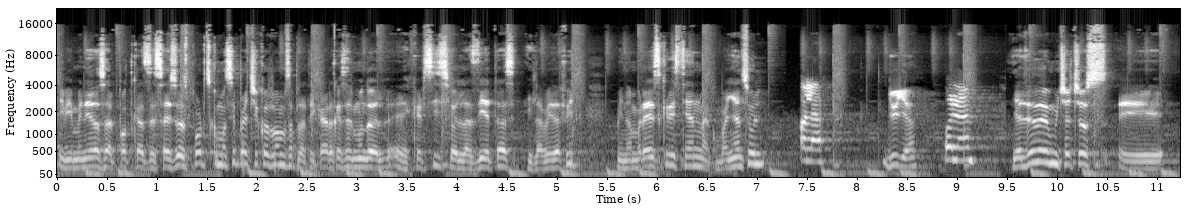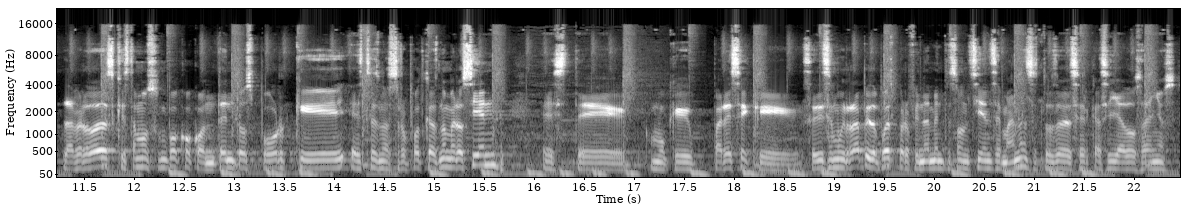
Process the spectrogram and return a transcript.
y bienvenidos al podcast de Saizo Sports. Como siempre, chicos, vamos a platicar qué es el mundo del ejercicio, las dietas y la vida fit. Mi nombre es Cristian, me acompaña Azul. Hola. Yuya. Hola. Y el día de hoy, muchachos, eh, la verdad es que estamos un poco contentos porque este es nuestro podcast número 100. Este, como que parece que se dice muy rápido, pues, pero finalmente son 100 semanas, entonces debe ser casi ya dos años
